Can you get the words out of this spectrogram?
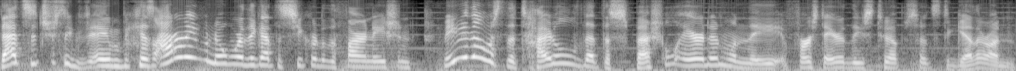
that's interesting because I don't even know where they got the secret of the Fire Nation. Maybe that was the title that the special aired in when they first aired these two episodes together on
